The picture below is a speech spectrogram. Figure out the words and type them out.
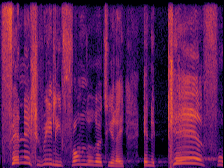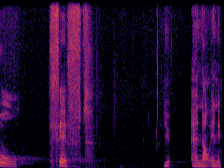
Finish really from the retiré in a careful fifth. You, and now in a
